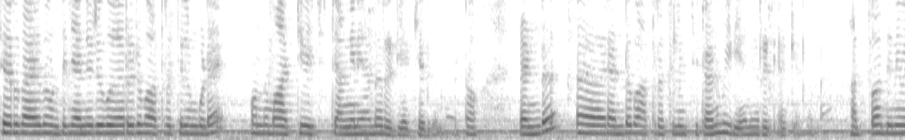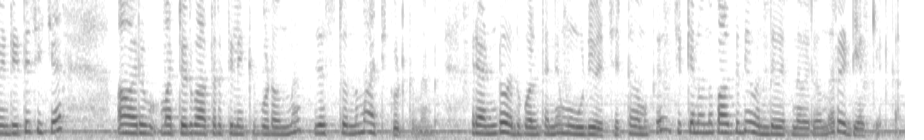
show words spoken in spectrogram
ചെറുതായതുകൊണ്ട് ഞാനൊരു വേറൊരു പാത്രത്തിലും കൂടെ ഒന്ന് മാറ്റി വെച്ചിട്ട് അങ്ങനെയാണ് റെഡിയാക്കി എടുക്കുന്നത് കേട്ടോ. രണ്ട് രണ്ട് പാത്രത്തിൽ വെച്ചിട്ടാണ് ബിരിയാണി റെഡിയാക്കി എടുക്കുന്നത്. അപ്പോൾ അതിന് വേണ്ടിയിട്ട് ചിക്കൻ ഒരു മറ്റൊരു പാത്രത്തിലേക്ക് കൂടെ ഒന്ന് ജസ്റ്റ് ഒന്ന് മാറ്റി കൊടുക്കുന്നുണ്ട്. രണ്ടും അതുപോലെ തന്നെ മൂടി വെച്ചിട്ട് നമുക്ക് ചിക്കൻ ഒന്ന് പകുതി വെന്ത് വരുന്നവരെ ഒന്ന് റെഡിയാക്കി എടുക്കാം.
